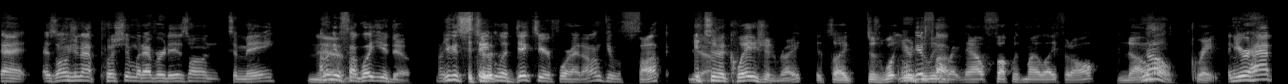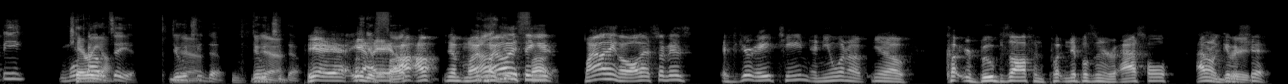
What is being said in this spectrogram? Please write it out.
that as long as you're not pushing whatever it is on to me, I don't Yeah, give a fuck what you do. You can a- staple a dick to your forehead. I don't give a fuck. It's yeah. an equation, right? It's like, does what you're don't give a doing right now fuck with my life at all? No. No. Great. And you're happy, more Carry power on. to you. Do what you do. Do Yeah. what you do. Yeah, yeah, don't yeah. yeah. I, I, you know, my I my only thing, fuck. is, my only thing, of all that stuff is, if you're 18 and you want to, you know, cut your boobs off and put nipples in your asshole, I don't give a Agreed. shit.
